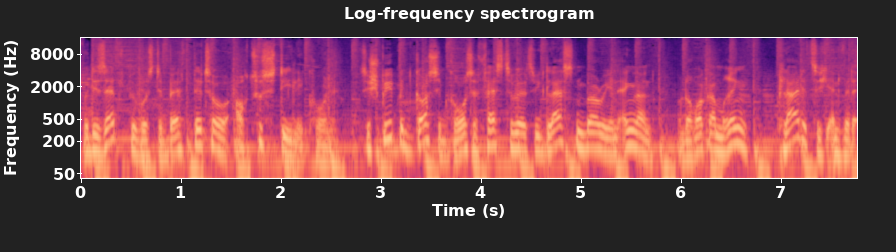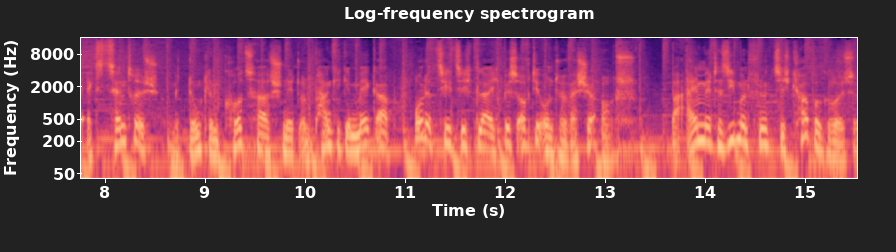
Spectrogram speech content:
wird die selbstbewusste Beth Ditto auch zur Stilikone. Sie spielt mit Gossip große Festivals wie Glastonbury in England oder Rock am Ring, kleidet sich entweder exzentrisch mit dunklem Kurzhaarschnitt und punkigem Make-up oder zieht sich gleich bis auf die Unterwäsche aus. Bei 1,57 Meter Körpergröße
